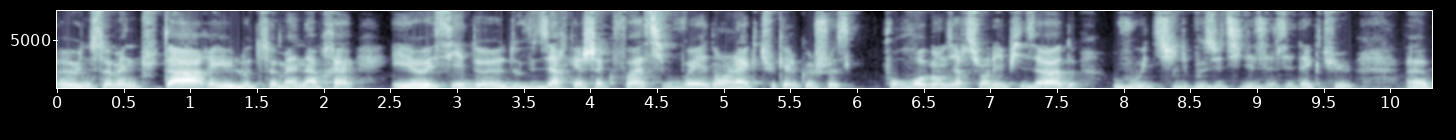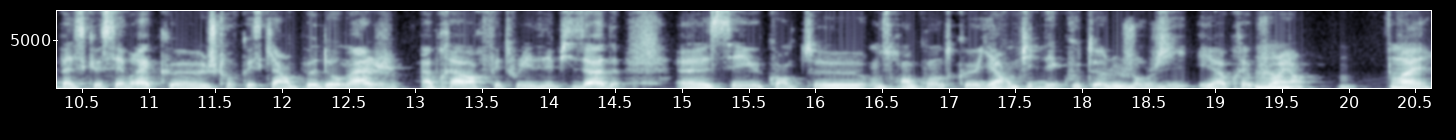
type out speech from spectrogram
une semaine plus tard et l'autre semaine après. Et essayer de, de vous dire qu'à chaque fois, si vous voyez dans l'actu quelque chose pour rebondir sur l'épisode, vous, vous utilisez cette actu. Euh, parce que c'est vrai que je trouve que ce qui est un peu dommage après avoir fait tous les épisodes, euh, c'est quand euh, on se rend compte qu'il y a un pic d'écoute le jour J et après plus mmh. rien. Ouais.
